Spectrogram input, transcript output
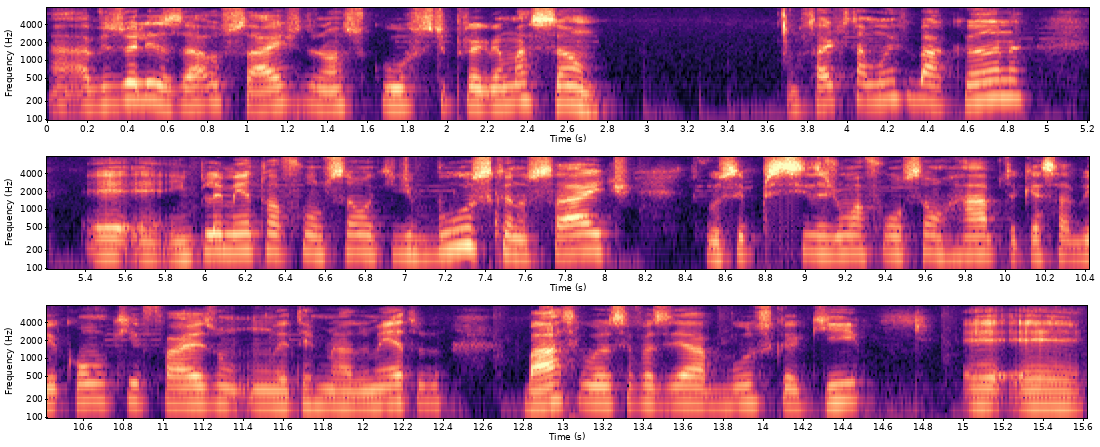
a, a visualizar o site do nosso curso de programação. O site está muito bacana, é, é, implementa uma função aqui de busca no site. Se você precisa de uma função rápida, quer saber como que faz um, um determinado método, basta você fazer a busca aqui. É, é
